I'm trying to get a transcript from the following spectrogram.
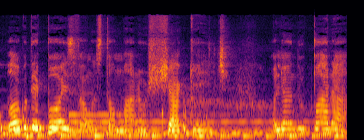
Logo depois vamos tomar um chá quente, olhando para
